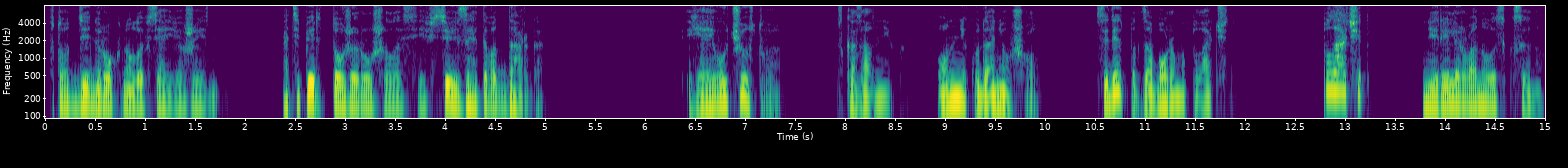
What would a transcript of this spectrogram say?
В тот день рухнула вся ее жизнь. А теперь тоже рушилась, и все из-за этого Дарга. «Я его чувствую», — сказал Ник. Он никуда не ушел. Сидит под забором и плачет. «Плачет?» — Нериль рванулась к сыну.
